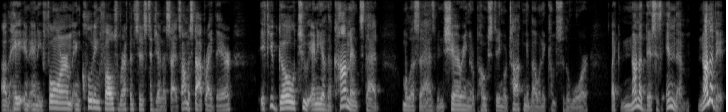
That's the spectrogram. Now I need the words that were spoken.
of hate in any form, including false references to genocide. So I'm to stop right there. If you go to any of the comments that Melissa has been sharing or posting or talking about when it comes to the war, like none of this is in them. None of it.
